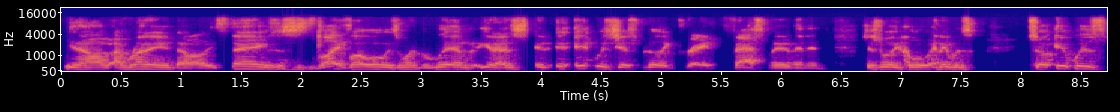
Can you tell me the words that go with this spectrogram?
you know, I'm running into all these things. This is life I always wanted to live. You know, it, it, it was just really great, fast moving, and just really cool. And it was so it was.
